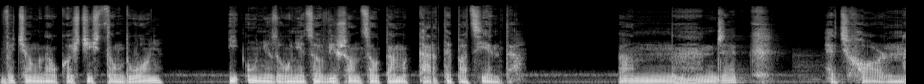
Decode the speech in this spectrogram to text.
wyciągnął kościstą dłoń i uniósł nieco wiszącą tam kartę pacjenta. Pan Jack Hedgehorn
